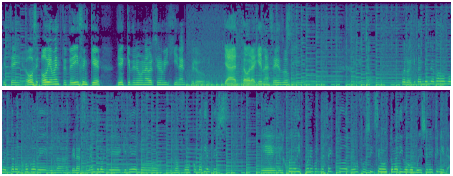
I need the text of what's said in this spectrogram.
¿cachai? Obviamente te dicen que tienes que tener una versión original, pero ya hasta ahora, ¿quién hace eso? Sí. Bueno, aquí también les vamos a comentar un poco de la- del arsenal de lo que, que tienen los, los dos combatientes. Eh, el juego dispone por defecto de un fusil semiautomático con munición infinita,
